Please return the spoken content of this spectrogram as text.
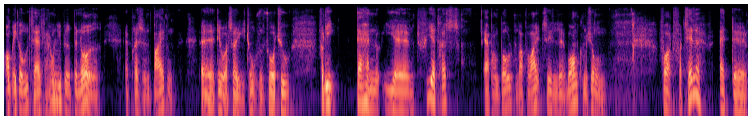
om ikke at udtale sig. Han var lige blevet benådet af præsident Biden. Øh, det var så i 2022. Fordi da han i øh, 64, Abraham Bolton var på vej til øh, Warren-kommissionen for at fortælle, at, øh,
